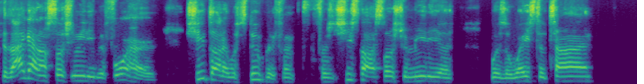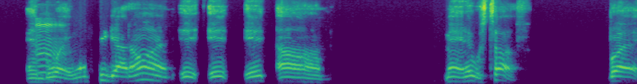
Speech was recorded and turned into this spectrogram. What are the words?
because I got on social media before her. She thought it was stupid. For, for she thought social media was a waste of time. And Mm. boy, once she got on, it it it um, man, it was tough. But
